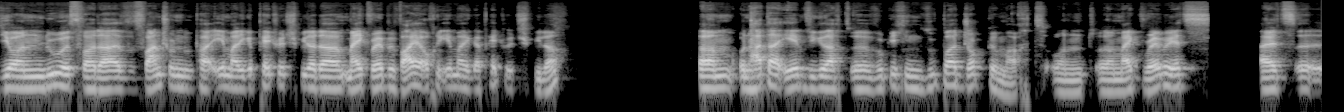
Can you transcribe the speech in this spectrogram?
Dion Lewis war da, also es waren schon ein paar ehemalige Patriots-Spieler da. Mike Rabel war ja auch ein ehemaliger Patriots-Spieler. Ähm, und hat da eben, wie gesagt, äh, wirklich einen super Job gemacht. Und äh, Mike Rabel jetzt als äh,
